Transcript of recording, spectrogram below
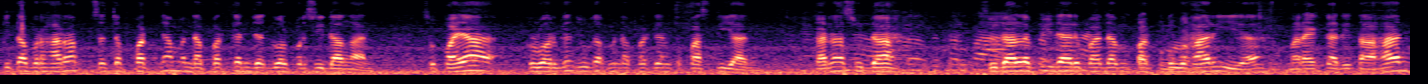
kita berharap secepatnya mendapatkan jadwal persidangan supaya keluarga juga mendapatkan kepastian karena sudah sudah lebih daripada 40 hari ya mereka ditahan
